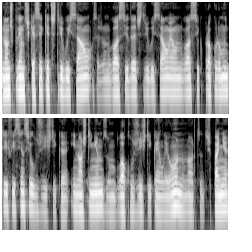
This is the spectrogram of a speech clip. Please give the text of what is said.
não nos podemos esquecer que a distribuição, ou seja, o negócio da distribuição é um negócio que procura muita eficiência logística e nós tínhamos um bloco logístico em León, no norte de Espanha,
